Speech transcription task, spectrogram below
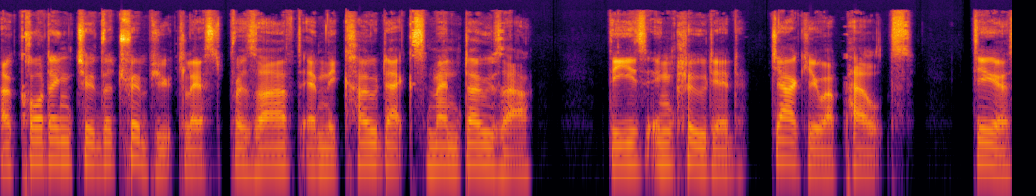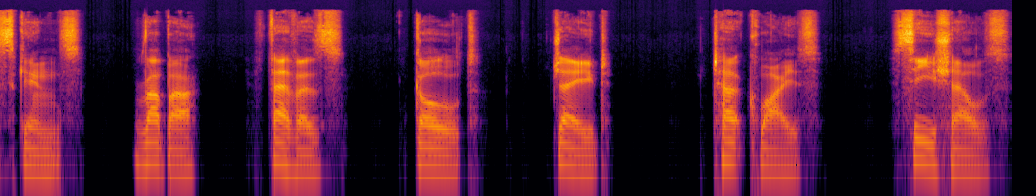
According to the tribute list preserved in the Codex Mendoza, these included jaguar pelts, deer skins, rubber, feathers, gold, jade, turquoise, seashells,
